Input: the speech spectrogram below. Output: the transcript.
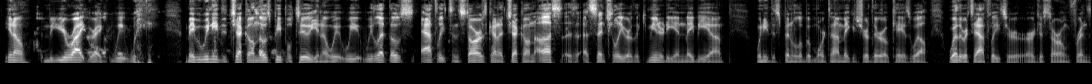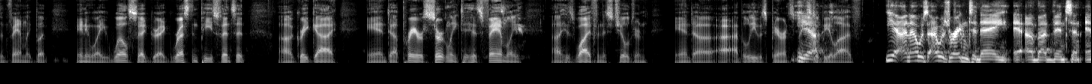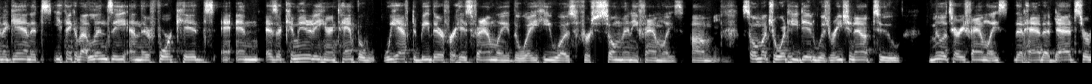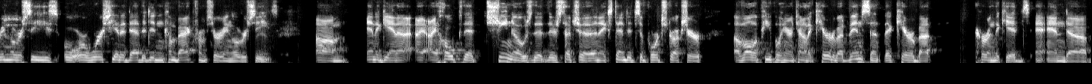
you know, you're right, Greg. We we maybe we need to check on those people too. You know, we we, we let those athletes and stars kind of check on us essentially or the community, and maybe uh, we need to spend a little bit more time making sure they're okay as well, whether it's athletes or, or just our own friends and family. But anyway, well said, Greg. Rest in peace, Vincent. Uh, great guy, and uh, prayers certainly to his family, uh, his wife, and his children, and uh, I, I, believe his parents may yeah. still be alive. Yeah, and I was I was writing today about Vincent, and again, it's you think about Lindsay and their four kids, and, and, as a community here in Tampa, we have to be there for his family the way he was for so many families. Um, mm-hmm. So much of what he did was reaching out to military families that had a dad serving overseas, or, or worse, had a dad that didn't come back from serving overseas. Um, and again, I, I hope that she knows that there's such a, an extended support structure of all the people here in town that cared about Vincent, that care about her and the kids, and uh,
